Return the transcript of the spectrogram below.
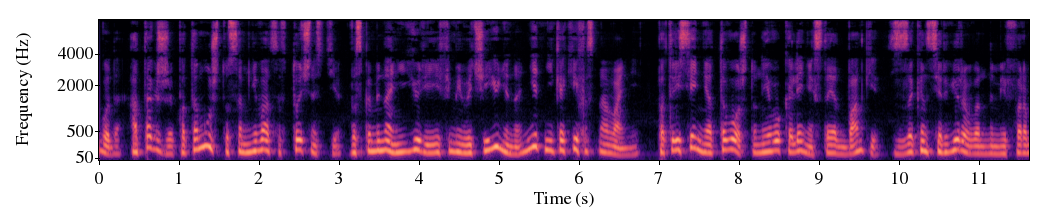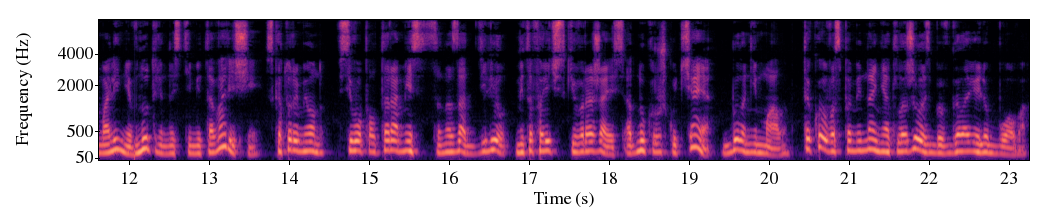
года, а также потому, что сомневаться в точности воспоминаний Юрия Ефимовича Юдина нет никаких оснований. Потрясение от того, что на его коленях стоят банки с законсервированными в формалине внутренностями товарищей, с которыми он всего полтора месяца назад делил, метафорически выражаясь, одну кружку чая, было немалым. Такое воспоминание отложилось бы в голове любого.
